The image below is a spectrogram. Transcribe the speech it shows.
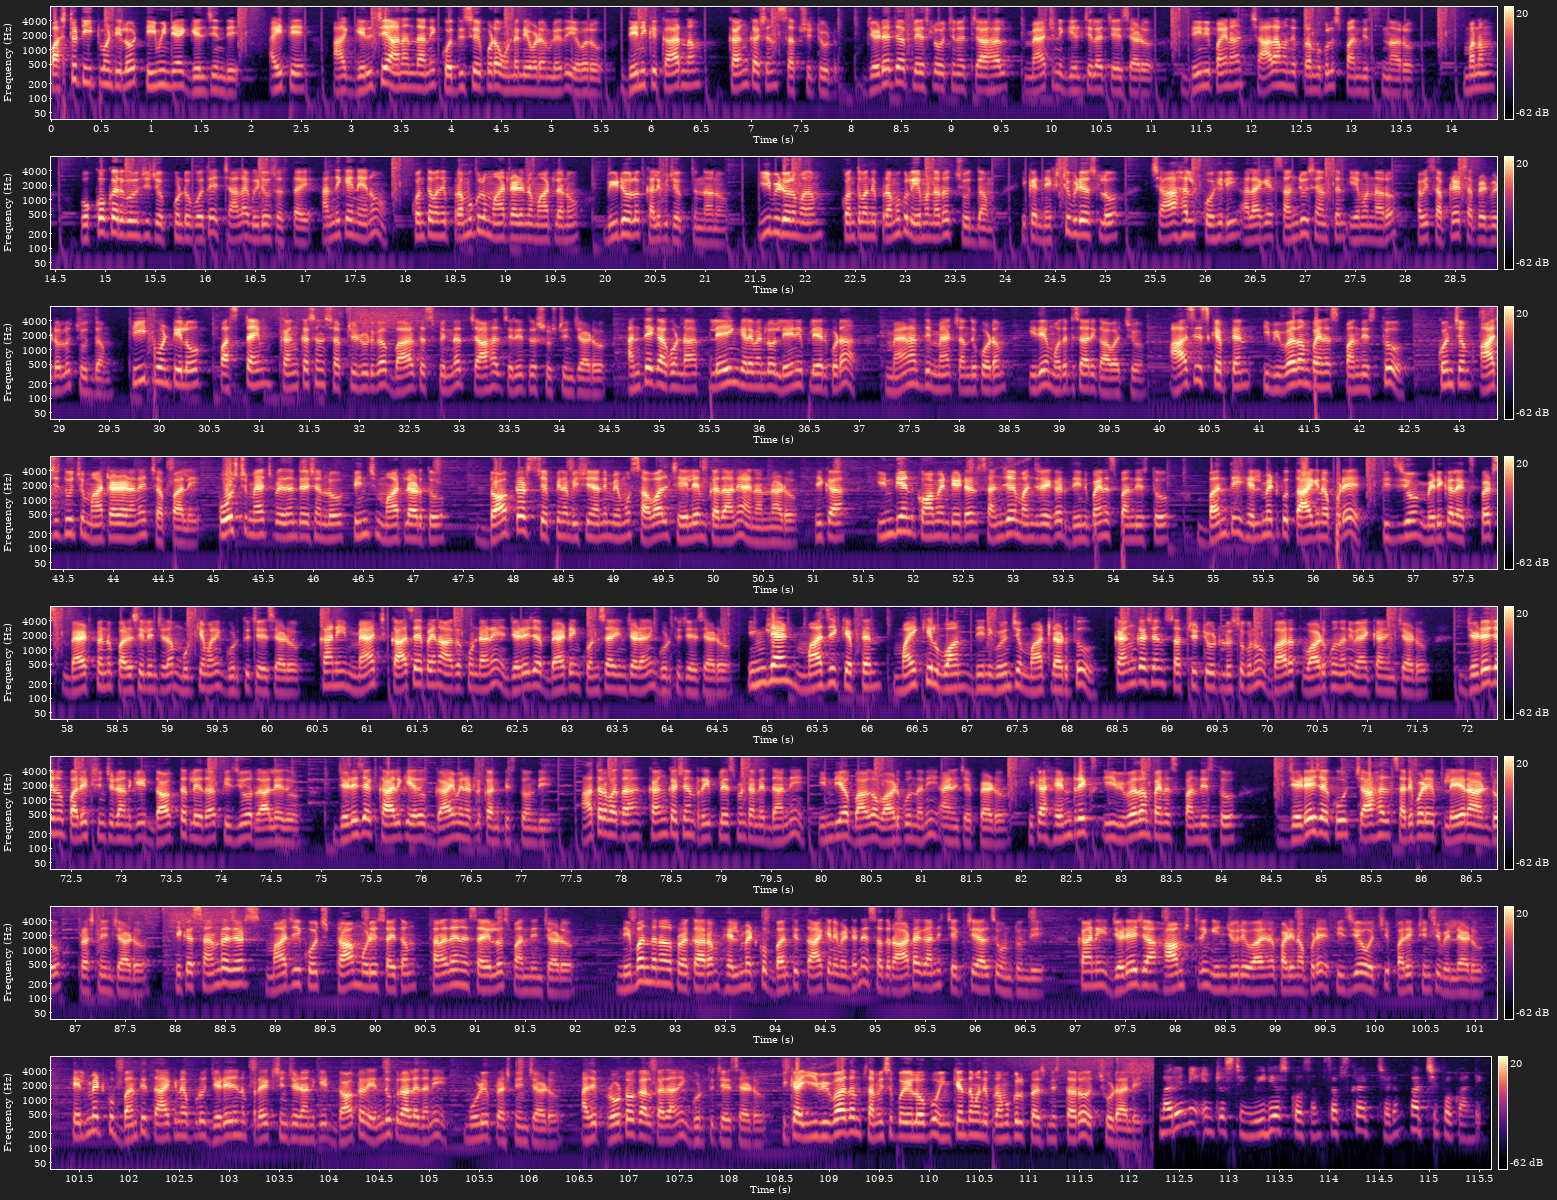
First tea ట్వంటీలో team India గెలిచింది. అయితే ఆ గెలిచే ఆనందాన్ని కొద్దిసేపు కూడా ఉండనివ్వడం లేదు ఎవరు. దీనికి కారణం కంకషన్ సబ్స్టిట్యూట్. జడేజా ప్లేస్లో వచ్చిన చాహల్ మ్యాచ్ని గెలిచేలా చేశాడు. దీనిపైన చాలామంది ప్రముఖులు స్పందిస్తున్నారు. మనం ఒక్కొక్కరి గురించి చెప్పుకుంటూ పోతే చాలా వీడియోస్ వస్తాయి. అందుకే నేను కొంతమంది ప్రముఖులు మాట్లాడిన మాటలను వీడియోలో కలిపి చెప్తున్నాను. ఈ వీడియోలో మనం కొంతమంది ప్రముఖులు ఏమన్నారో చూద్దాం. ఇక నెక్స్ట్ వీడియోస్లో చాహల్ కోహ్లీ అలాగే సంజు శాంసన్ ఏమన్నారో అవి సపరేట్ సపరేట్ వీడియోలో చూద్దాం. టీ ట్వంటీలో ఫస్ట్ టైం కంకషన్ సబ్స్టిట్యూట్గా భారత స్పిన్నర్ చాహల్ చరిత్ర సృష్టించాడు. అంతేకాకుండా ప్లేయింగ్ ఎలెవెన్లో లేని ప్లేయర్ కూడా మ్యాన్ ఆఫ్ ది మ్యాచ్ అందుకోవడం ఇదే మొదటిసారి కావచ్చు. ఆసీస్ కెప్టెన్ ఈ వివాదం పైన స్పందిస్తూ కొంచెం ఆచితూచి మాట్లాడాడనే చెప్పాలి. పోస్ట్ మ్యాచ్ ప్రెజెంటేషన్లో ఫించ్ మాట్లాడుతూ డాక్టర్స్ చెప్పిన విషయాన్ని మేము సవాల్ చేయలేం కదా అని ఆయన అన్నాడు. ఇక ఇండియన్ కామెంటేటర్ సంజయ్ మంజ్రేకర్ దీనిపైన స్పందిస్తూ బంతి హెల్మెట్కు తాగినప్పుడే ఫిజియో మెడికల్ ఎక్స్పర్ట్స్ బ్యాట్స్మెన్ను పరిశీలించడం ముఖ్యమని గుర్తు చేశాడు. కానీ మ్యాచ్ కాసేపైన ఆగకుండానే జడేజా బ్యాటింగ్ కొనసాగించాడని గుర్తు చేశాడు. ఇంగ్లాండ్ మాజీ కెప్టెన్ మైకిల్ వాన్ దీని గురించి మాట్లాడుతూ కంకషన్ సబ్స్టిట్యూట్ లుసుగును భారత్ వాడుకుందని వ్యాఖ్యానించాడు. జడేజాను పరీక్షించడానికి డాక్టర్ లేదా ఫిజియో రాలేదు. జడేజా కాలికి ఏదో గాయమైనట్లు కనిపిస్తోంది. ఆ తర్వాత కంకషన్ రీప్లేస్మెంట్ అనే దాన్ని ఇండియా బాగా వాడుకుందని ఆయన చెప్పాడు. ఇక హెన్రిక్స్ ఈ వివాదం పైన స్పందిస్తూ జడేజాకు చాహల్ సరిపడే ప్లేయరా అంటూ ప్రశ్నించాడు. ఇక సన్ రైజర్స్ మాజీ కోచ్ టామ్ ముడి సైతం తనదైన శైలిలో స్పందించాడు. నిబంధనల ప్రకారం హెల్మెట్కు బంతి తాకిన వెంటనే సదరు ఆటగాన్ని చెక్ చేయాల్సి ఉంటుంది. కానీ జడేజా హామ్స్ట్రింగ్ ఇంజురీ వారిన పడినప్పుడే ఫిజియో వచ్చి పరీక్షించి వెళ్ళాడు. హెల్మెట్కు బంతి తాకినప్పుడు జడేజాను పరీక్షించడానికి డాక్టర్ ఎందుకు రాలేదని మూడీ ప్రశ్నించాడు. అది ప్రోటోకాల్ కదా అని గుర్తు చేశాడు. ఇక ఈ వివాదం సమసిపోయేలోపు ఇంకెంతమంది ప్రముఖులు ప్రశ్నిస్తారో చూడాలి. మరిన్ని ఇంట్రెస్టింగ్ వీడియోస్ కోసం సబ్స్క్రైబ్ చేయడం మర్చిపోకండి.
